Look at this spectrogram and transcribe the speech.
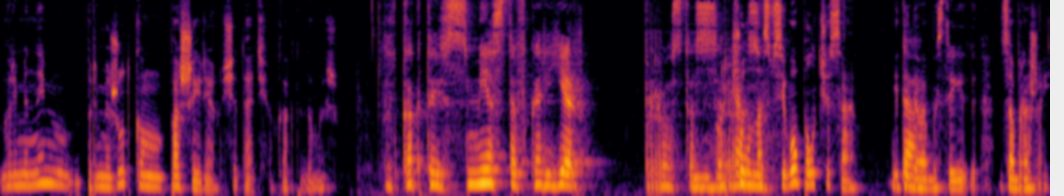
временным промежутком пошире считать, как ты думаешь? Тут как-то с места в карьер просто сразу. чё, у нас всего полчаса. И Да. ты давай быстрее соображай.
